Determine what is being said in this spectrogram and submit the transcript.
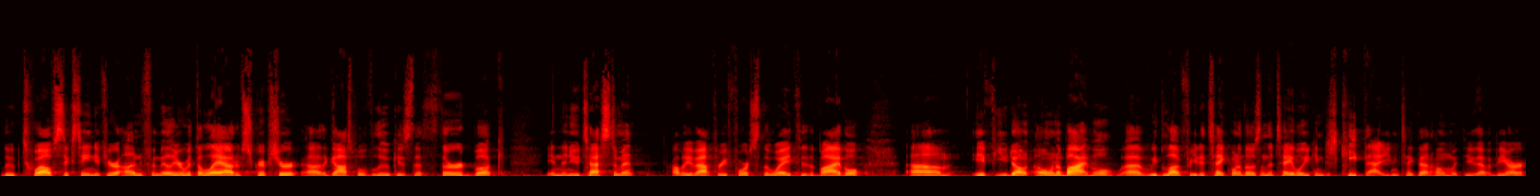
Luke 12, 16. If you're unfamiliar with the layout of Scripture, uh, the Gospel of Luke is the third book in the New Testament, probably about three fourths of the way through the Bible. Um, if you don't own a Bible, uh, we'd love for you to take one of those on the table. You can just keep that. You can take that home with you. That would be our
